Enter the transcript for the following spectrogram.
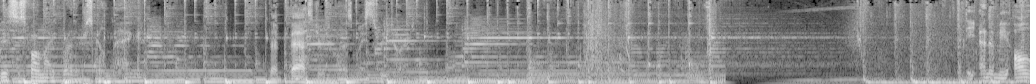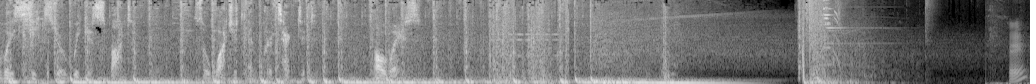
This is for my brother, scumbag. That bastard who has my sweetheart. The enemy always seeks your weakest spot. So watch it and protect it. Always. Hmm?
